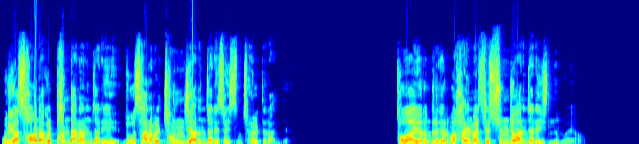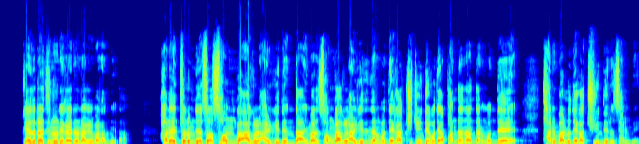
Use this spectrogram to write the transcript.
우리가 선악을 판단하는 자리, 누구 사람을 정지하는 자리에 서 있으면 절대로 안 돼요. 저와 여러분들은 여러분 하나님 말씀에 순종하는 자리에 있는 거예요. 깨달아지는 은혜가 일어나길 바랍니다. 하나님처럼 돼서 선과 악을 알게 된다. 이 말은 선과 악을 알게 된다는 건 내가 기준이 되고 내가 판단한다는 건데 다른 말로 내가 주인 되는 삶이에요.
